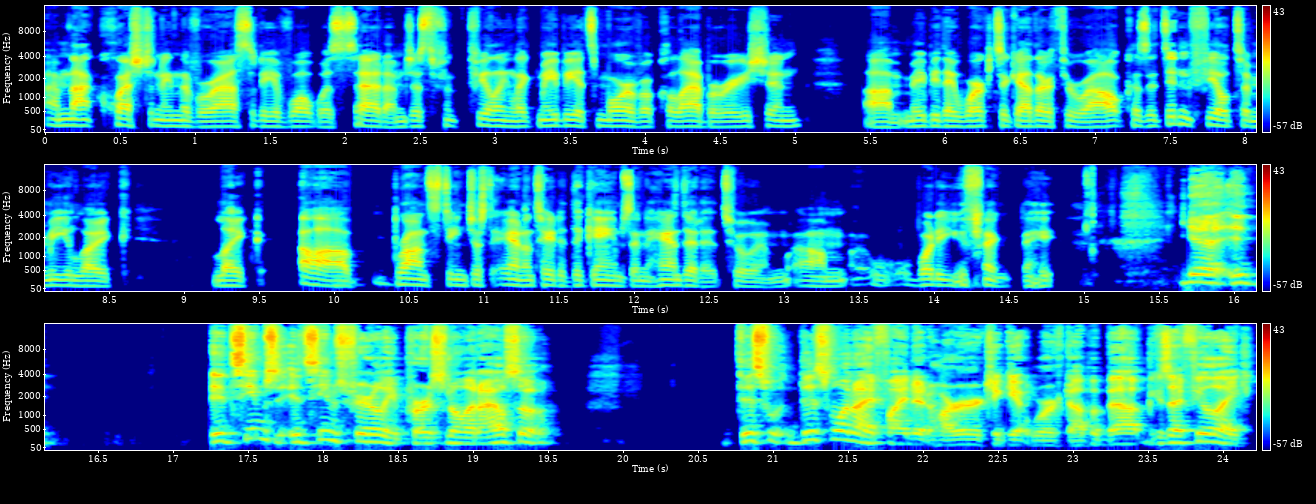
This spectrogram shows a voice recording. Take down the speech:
I'm not questioning the veracity of what was said. I'm just f- feeling like maybe it's more of a collaboration um, maybe they worked together throughout because it didn't feel to me like like uh, Bronstein just annotated the games and handed it to him. Um, what do you think, Nate? Yeah, it it seems it seems fairly personal, and I also this this one I find it harder to get worked up about because I feel like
